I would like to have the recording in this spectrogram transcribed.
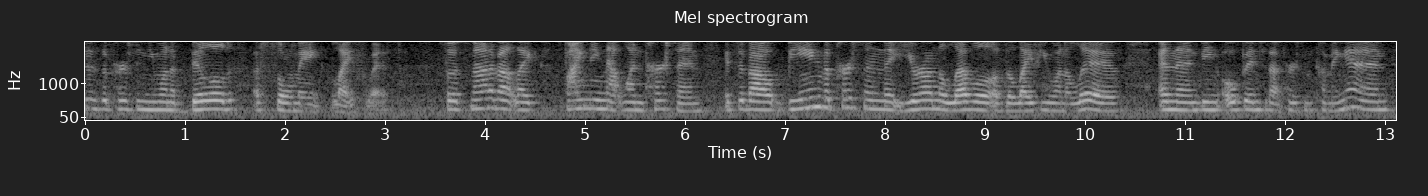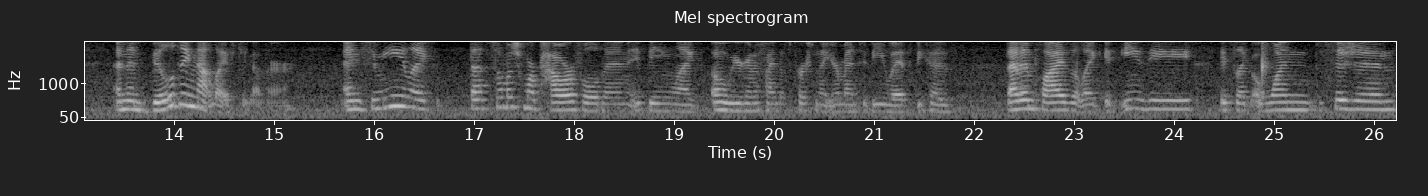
is the person you want to build a soulmate life with. So it's not about like finding that one person, it's about being the person that you're on the level of the life you want to live and then being open to that person coming in and then building that life together. And to me, like, that's so much more powerful than it being like, oh, you're to find this person that you're meant to be with because that implies that, like, it's easy, it's like a one decision,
